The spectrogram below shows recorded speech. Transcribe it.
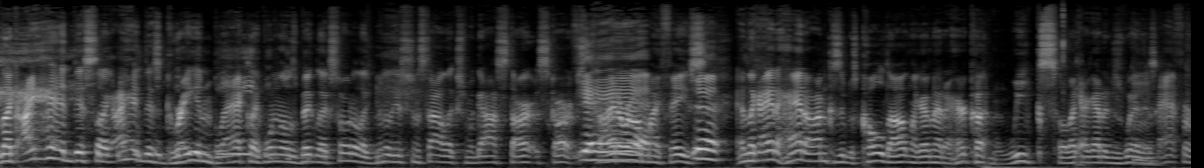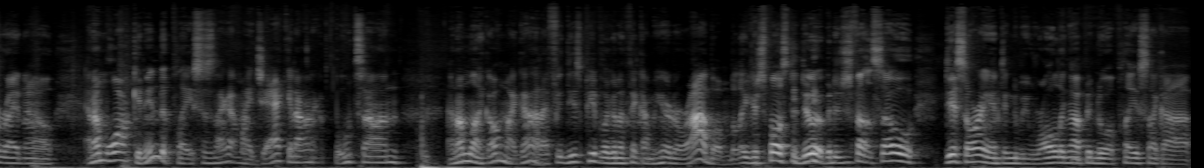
Like I had this, like I had this gray and black, like one of those big, like sort of like Middle Eastern style, like shemagh star scarves Yeah, tied yeah, around yeah. my face, Yeah. and like I had a hat on because it was cold out, and like I haven't had a haircut in weeks, so like I got to just wear this hat for right now. And I'm walking into places, and I got my jacket on, boots on, and I'm like, oh my god, I feel these people are gonna think I'm here to rob them, but like you're supposed to do it, but it just felt so disorienting to be rolling up into a place like a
